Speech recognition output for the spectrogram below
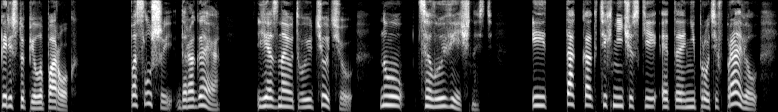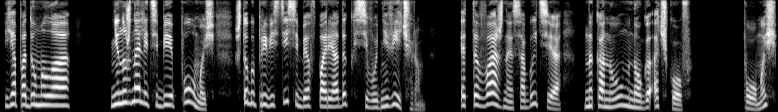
переступила порог. «Послушай, дорогая, я знаю твою тетю, ну, целую вечность. И так как технически это не против правил, я подумала, не нужна ли тебе помощь, чтобы привести себя в порядок сегодня вечером? Это важное событие, на кону много очков. Помощь?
